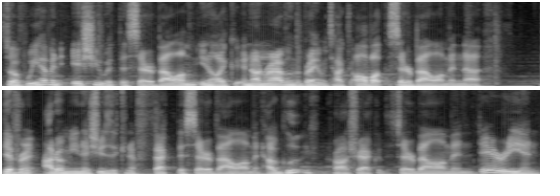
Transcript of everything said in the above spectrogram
So if we have an issue with the cerebellum, you know, like in unraveling the brain, we talked all about the cerebellum and the different autoimmune issues that can affect the cerebellum and how gluten can cross-react with the cerebellum and dairy and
